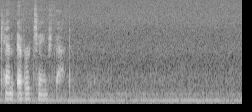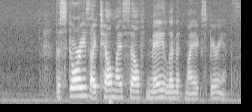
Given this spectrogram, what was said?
can ever change that. The stories I tell myself may limit my experience,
